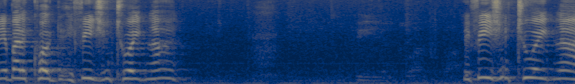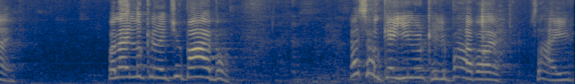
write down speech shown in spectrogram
Anybody quote Ephesians 2 8 9? Ephesians 2 8 9. Well, I'm looking at your Bible. That's okay, you look at your Bible, Saeed.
